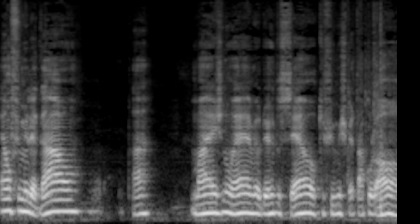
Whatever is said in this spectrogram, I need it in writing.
É um filme legal, tá? Mas não é, meu Deus do céu, que filme espetacular,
